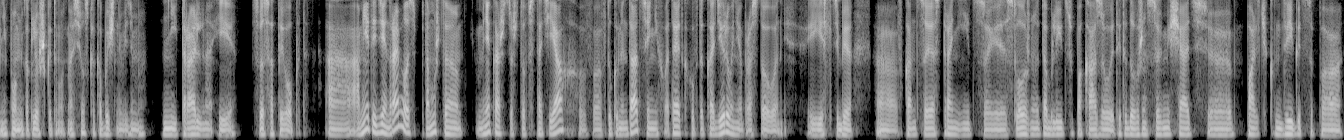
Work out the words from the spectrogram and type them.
не помню, как Леша к этому относился, как обычно, видимо, нейтрально и с высоты опыта. А, а мне эта идея нравилась, потому что мне кажется, что в статьях, в, в документации не хватает какого-то кодирования простого. И если тебе э, в конце страницы сложную таблицу показывают, и ты должен совмещать э, пальчиком, двигаться по,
